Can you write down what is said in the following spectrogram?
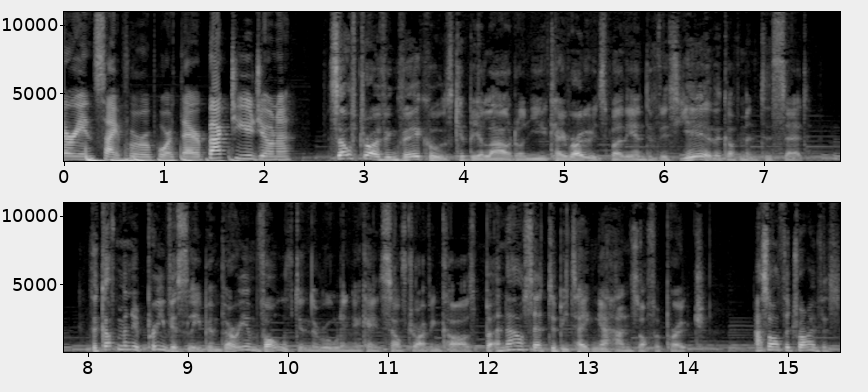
Very insightful report there. Back to you, Jonah. Self driving vehicles could be allowed on UK roads by the end of this year, the government has said. The government had previously been very involved in the ruling against self driving cars, but are now said to be taking a hands off approach. As are the drivers.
